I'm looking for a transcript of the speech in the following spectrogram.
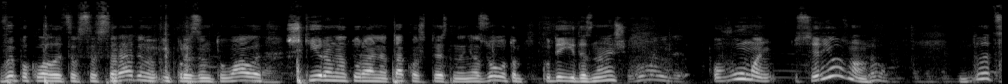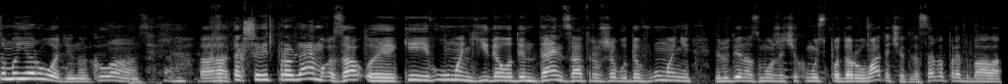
ви поклали це все всередину і презентували. Шкіра натуральна, також тиснення золотом. Куди їде, знаєш? В Умань. Серйозно? Ну. Да, це моя родина, клас. А, так що відправляємо. За е, Київ Умань їде один день. Завтра вже буде в Умані, і людина зможе чи комусь подарувати, чи для себе придбала. Е,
